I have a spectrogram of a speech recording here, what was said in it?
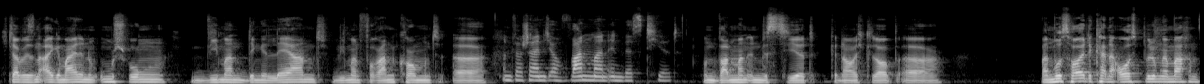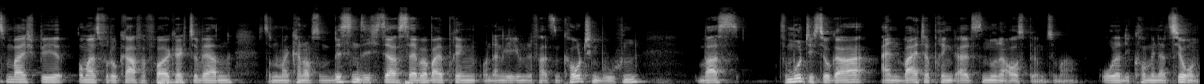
ich glaube, wir sind allgemein in einem Umschwung, wie man Dinge lernt, wie man vorankommt äh, Und wahrscheinlich auch, wann man investiert. und wann man investiert. Genau, ich glaube, äh, man muss heute keine Ausbildung mehr machen, zum Beispiel, um als Fotograf erfolgreich zu werden, sondern man kann auch so ein bisschen sich das selber beibringen und dann gegebenenfalls ein Coaching buchen, was vermutlich sogar einen weiterbringt, als nur eine Ausbildung zu machen. Oder die Kombination.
